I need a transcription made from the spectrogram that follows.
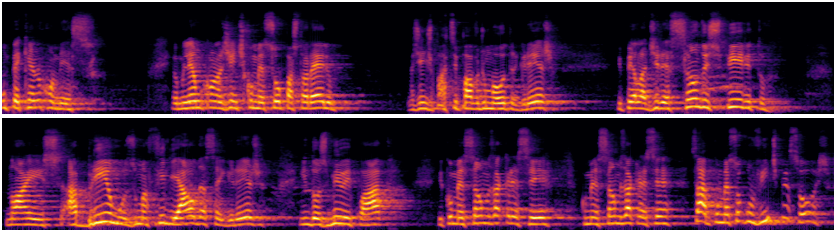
Um pequeno começo. Eu me lembro quando a gente começou, Pastor Hélio, a gente participava de uma outra igreja e pela direção do Espírito, nós abrimos uma filial dessa igreja em 2004 e começamos a crescer, começamos a crescer, sabe, começou com 20 pessoas.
